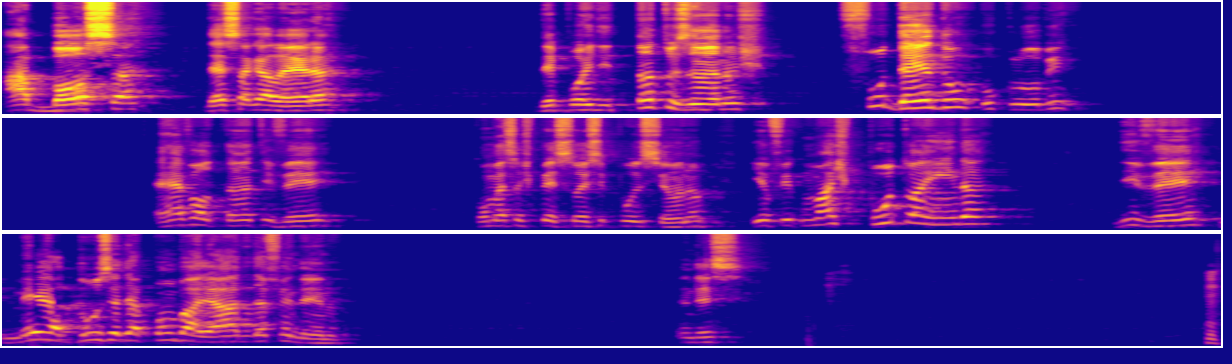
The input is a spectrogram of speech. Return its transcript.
a bossa dessa galera depois de tantos anos fudendo o clube. É revoltante ver como essas pessoas se posicionam e eu fico mais puto ainda de ver meia dúzia de apombalhado defendendo. Entendeu?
